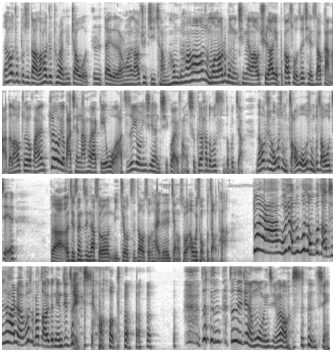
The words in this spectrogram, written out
然后就不知道，然后就突然就叫我，就是带着然后然后去机场，然后我们就哈哈什么，然后就莫名其妙，然后去，然后也不告诉我这钱是要干嘛的，然后最后反正最后有把钱拿回来给我啊，只是用一些很奇怪的方式，可是他都是死都不讲，然后我就想为什么找我，为什么不找我姐？对啊，而且甚至你那时候你就知道的时候，他还在讲说啊，为什么不找他？对啊，我想说为什么不找其他人？为什么要找一个年纪最小的？这是这是一件很莫名其妙的事情，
